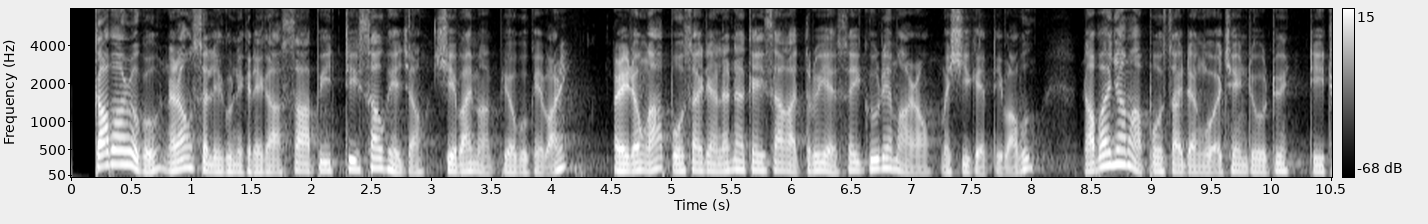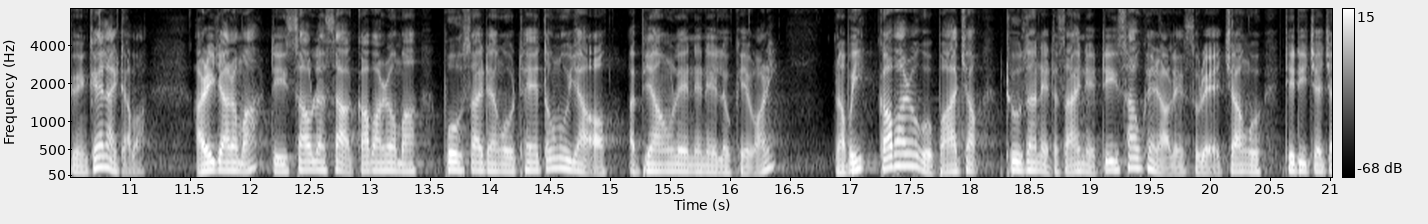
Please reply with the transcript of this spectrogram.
။ကာဘာရော့ကို2014ခုနှစ်ကတည်းကစပြီးတိဆောက်ခဲ့ကြောင်းရှေ့ပိုင်းမှာပြောပို့ခဲ့ပါတယ်။အဲ့ဒီတော့ကပိုဆိုင်တန်လက်နက်ကိစ္စကသူတို့ရဲ့စိတ်ကူးထဲမှာတော့မရှိခဲ့သေးပါဘူး။နောက်ပိုင်းကျမှပိုဆိုင်တန်ကိုအချိန်တိုအတွင်းတီထွင်ခဲ့လိုက်တာပါ။ အဲဒီကြတော့မှဒီဆောက်လက်ဆကာဘာရော့မှာပိုဆိုင်တန်ကိုထည့်သုံးလို့ရအောင်အပြောင်းလဲနည်းနည်းလုပ်ခဲ့ပါတယ်။နောက်ပြီးကာဘာရော့ကိုဘာကြောင့်ထူးဆန်းတဲ့ဒီဇိုင်းနဲ့တိဆောက်ခဲ့တာလဲဆိုတဲ့အကြောင်းကိုတိတိကျကျ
